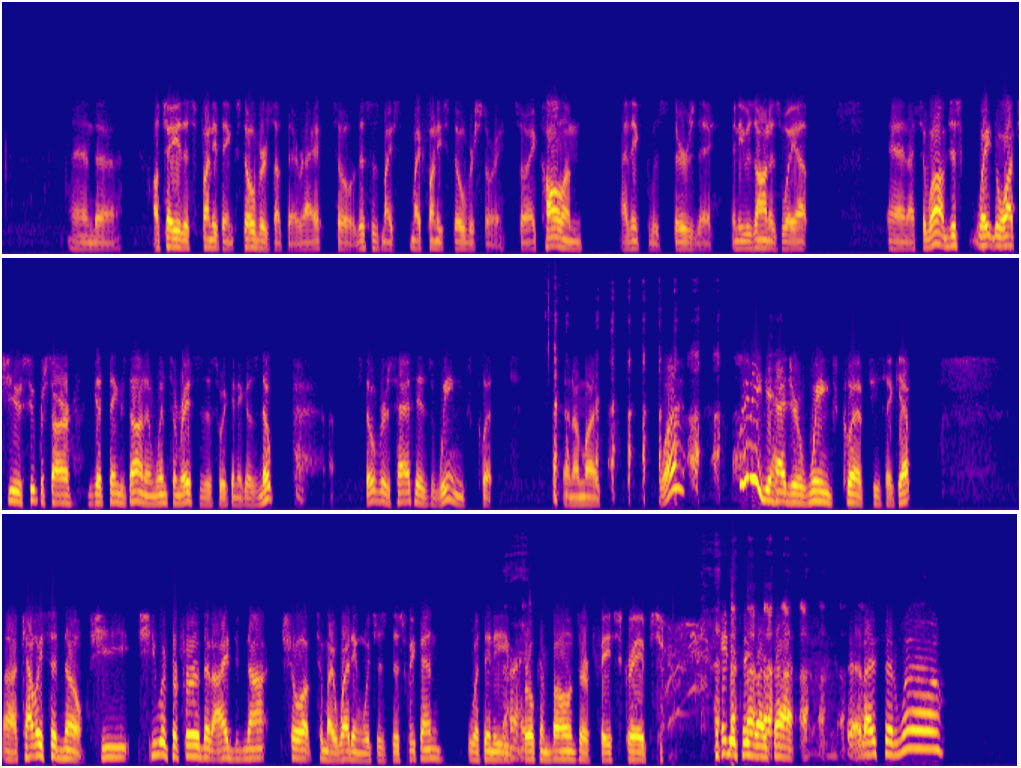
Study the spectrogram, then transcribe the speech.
and uh I'll tell you this funny thing. Stover's up there, right? So this is my my funny Stover story. So I call him, I think it was Thursday, and he was on his way up. And I said, Well, I'm just waiting to watch you, superstar, get things done and win some races this week. And he goes, Nope. Stover's had his wings clipped. And I'm like, What? What do you mean you had your wings clipped? He's like, Yep. Uh, Callie said no. She she would prefer that I did not show up to my wedding, which is this weekend, with any right. broken bones or face scrapes or anything like that. And I said, Well,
